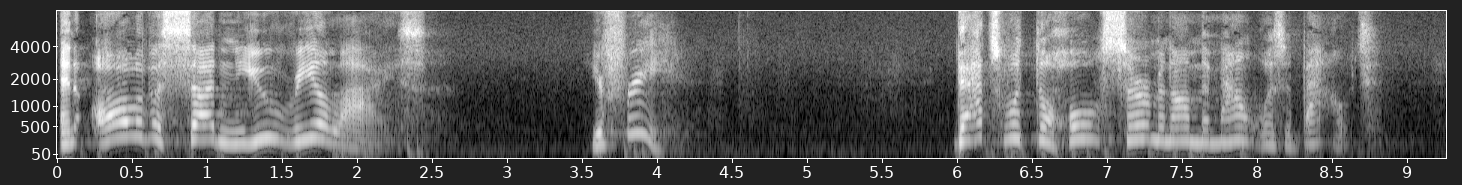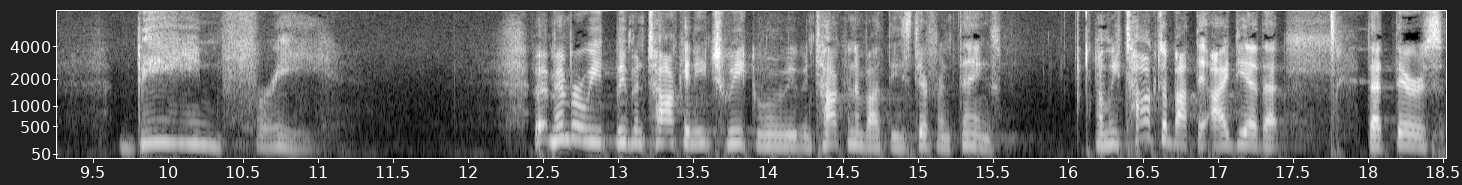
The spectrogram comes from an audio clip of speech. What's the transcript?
and all of a sudden you realize you're free. That's what the whole Sermon on the Mount was about being free. But remember, we, we've been talking each week when we've been talking about these different things. And we talked about the idea that, that there's,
